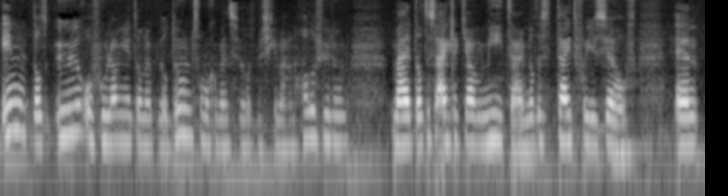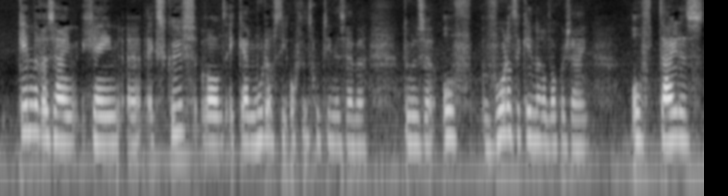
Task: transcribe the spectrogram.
in dat uur, of hoe lang je het dan ook wil doen. Sommige mensen willen het misschien maar een half uur doen. Maar dat is eigenlijk jouw me-time. Dat is de tijd voor jezelf. En kinderen zijn geen uh, excuus. Want ik ken moeders die ochtendroutines hebben. Doen ze of voordat de kinderen wakker zijn. Of tijdens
